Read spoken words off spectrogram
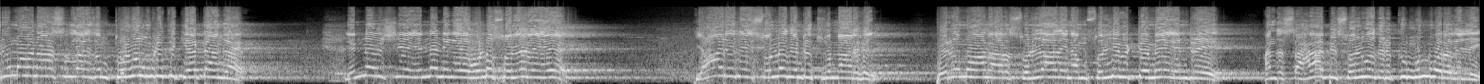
பெருமானார் சொல்லாஹம் தொழுவு முடித்து கேட்டாங்க. என்ன விஷயம்? என்ன நீங்க ஒன்றும் சொல்லலையே? யார் இதை சொன்னது என்று சொன்னார்கள்? பெருமானார் சொல்லாதை நாம் சொல்லிவிட்டோமே என்று அந்த சஹாபி சொல்வதற்கு முன் வரவில்லை.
